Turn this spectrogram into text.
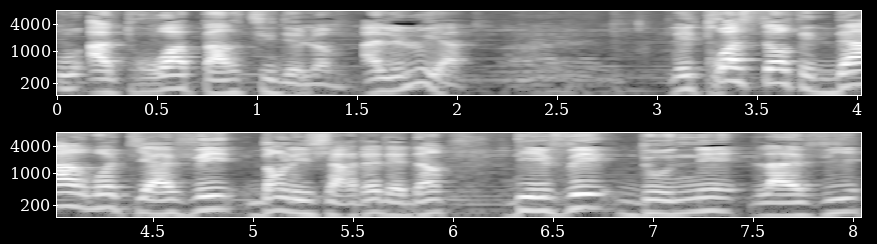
ou à trois parties de l'homme. Alléluia. Les trois sortes d'arbres qu'il y avait dans le jardin d'Éden devaient donner la vie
